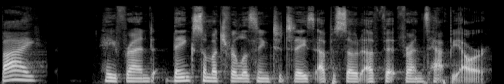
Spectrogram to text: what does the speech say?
Bye. Hey friend, thanks so much for listening to today's episode of Fit Friends Happy Hour.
